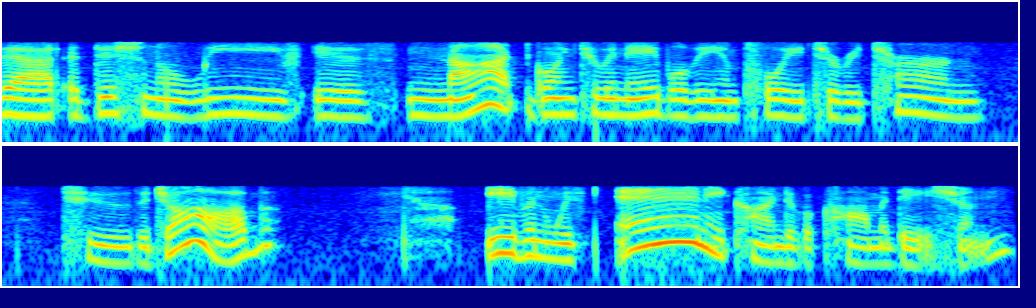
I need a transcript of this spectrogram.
that additional leave is not going to enable the employee to return to the job even with any kind of accommodation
